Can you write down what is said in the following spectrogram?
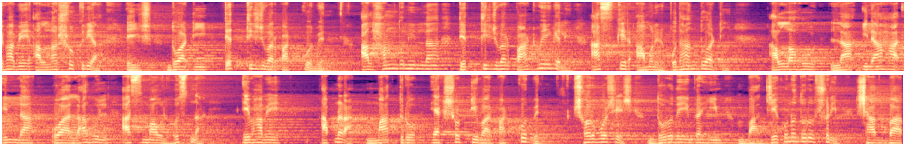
এভাবে আল্লাহ শুক্রিয়া এই দোয়াটি তেত্রিশ বার পাঠ করবেন। আলহামদুলিল্লাহ, তেত্রিশ বার পাঠ হয়ে গেলে আজকের আমলের প্রধান দোয়াটি, আল্লাহ লা ইলাহা ইল্লা ওয়া লাহুল আসমাউল হুসনা। এভাবে আপনারা মাত্র একষট্টি বার পাঠ করবেন। সর্বশেষ দরুদে ইব্রাহিম বা যে কোনো দরুদ শরীফ সাতবার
